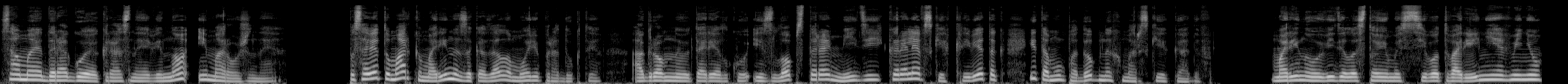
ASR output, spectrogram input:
самое дорогое красное вино и мороженое. По совету Марка Марина заказала морепродукты, огромную тарелку из лобстера, мидий, королевских креветок и тому подобных морских гадов. Марина увидела стоимость всего творения в меню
